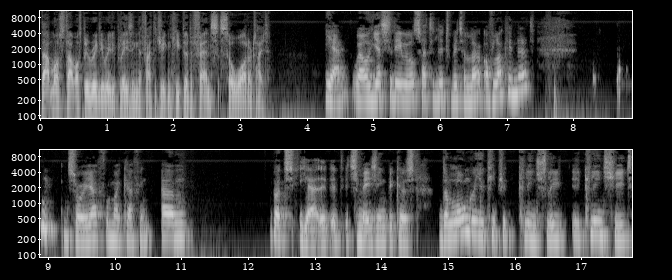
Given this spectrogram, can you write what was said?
that must that must be really really pleasing. The fact that you can keep the defence so watertight. Yeah, well, yesterday we also had a little bit of luck, of luck in that. Sorry, yeah, for my coughing. Um, but yeah, it, it, it's amazing because the longer you keep your clean, clean sheet,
